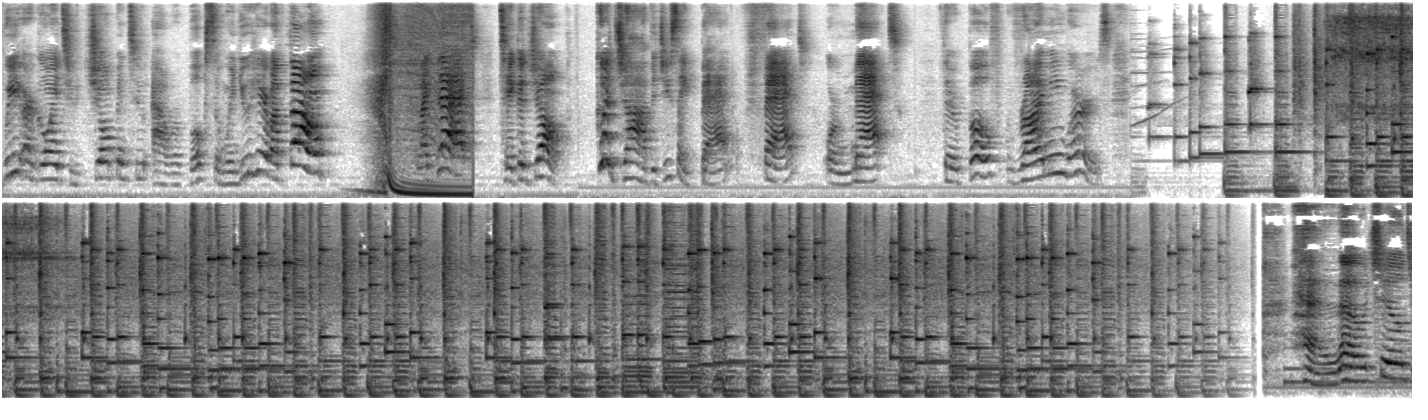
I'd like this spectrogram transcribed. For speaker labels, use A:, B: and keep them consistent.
A: we are going to jump into our book. So when you hear a thump like that, take a jump. Good job. Did you say bat, fat, or mat? They're both rhyming words.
